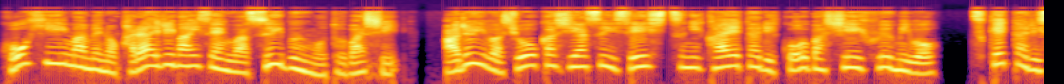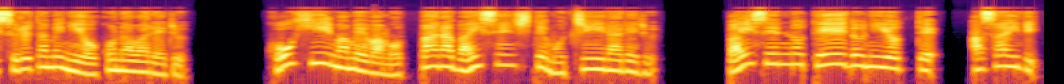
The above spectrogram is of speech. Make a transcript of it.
コーヒー豆の空入り焙煎は水分を飛ばし、あるいは消化しやすい性質に変えたり香ばしい風味をつけたりするために行われる。コーヒー豆はもっぱら焙煎して用いられる。焙煎の程度によって、朝入り、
